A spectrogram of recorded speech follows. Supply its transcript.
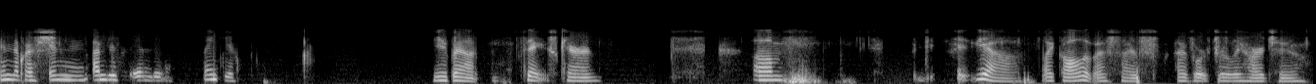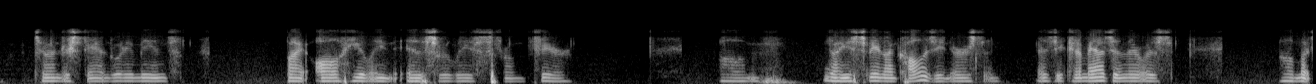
in the Question. in understanding. Thank you. You bet. Thanks, Karen. Um, yeah, like all of us, I've I've worked really hard to to understand what he means by all healing is release from fear. Um, you know, I used to be an oncology nurse, and as you can imagine, there was uh, much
